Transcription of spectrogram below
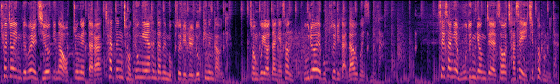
최저임금을 지역이나 업종에 따라 차등 적용해야 한다는 목소리를 높이는 가운데 정부 여당에선 우려의 목소리가 나오고 있습니다. 세상의 모든 경제에서 자세히 짚어봅니다.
